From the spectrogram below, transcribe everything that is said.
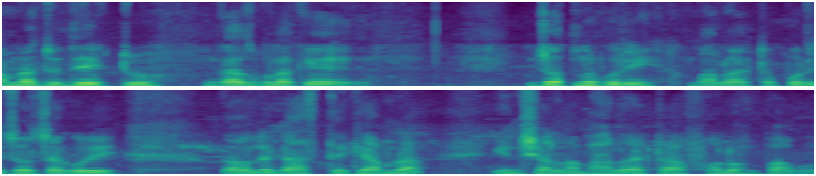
আমরা যদি একটু গাছগুলোকে যত্ন করি, ভালো একটা পরিচর্যা করি, তাহলে গাছ থেকে আমরা ইনশাল্লাহ ভালো একটা ফলন পাবো।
